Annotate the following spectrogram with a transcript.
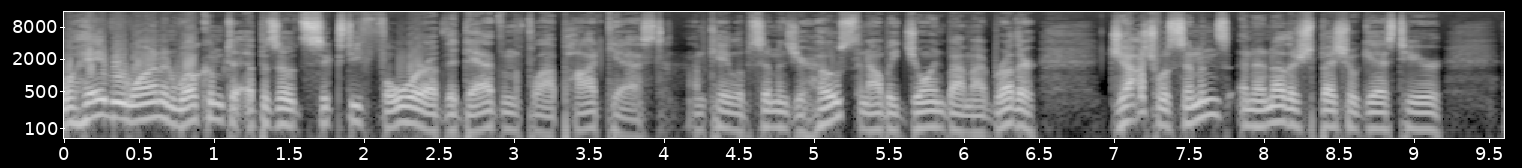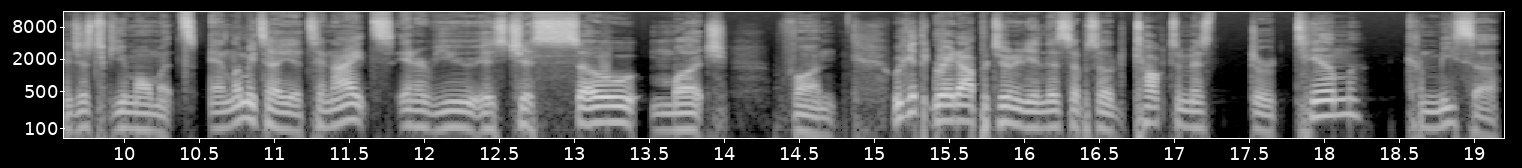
Well, hey everyone, and welcome to episode 64 of the Dads on the Fly podcast. I'm Caleb Simmons, your host, and I'll be joined by my brother, Joshua Simmons, and another special guest here in just a few moments. And let me tell you, tonight's interview is just so much fun. We get the great opportunity in this episode to talk to Mr. Tim Cammisa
